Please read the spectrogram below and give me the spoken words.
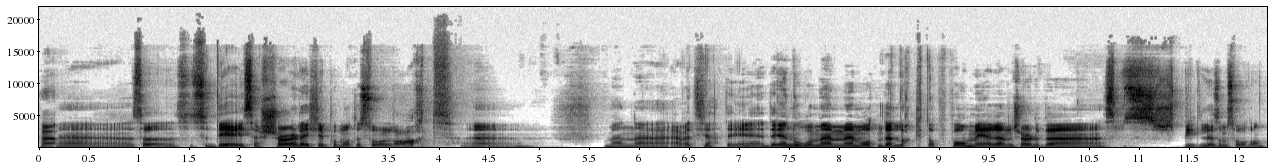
Ja. Eh, så, så, det i seg sjøl er ikke på en måte så rart. Eh, men eh, jeg vet ikke. Det er, det er noe med, med måten det er lagt opp på, mer enn sjølve spillet som sådan.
